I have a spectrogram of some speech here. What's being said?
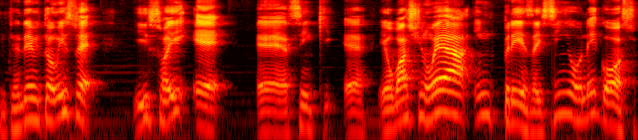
Entendeu? Então isso é isso aí é é assim que é, eu acho que não é a empresa, e sim o negócio.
